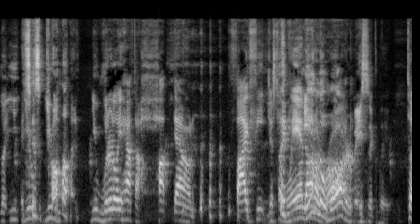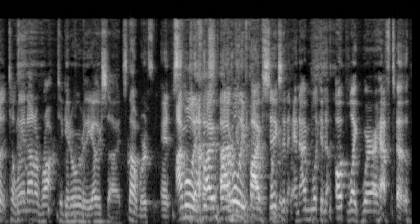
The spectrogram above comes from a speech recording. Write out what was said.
like, you, It's you, just you, gone. you literally have to hop down five feet just to Like, land in on a the rock, water, basically. To, to land on a rock to get over to the other side. It's not worth it. And I'm only That's five. I'm worth only it. five I'm six, and, and I'm looking up like where I have to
